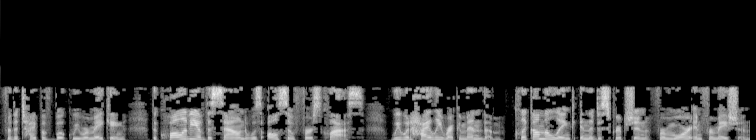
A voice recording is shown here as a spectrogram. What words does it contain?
for the type of book we were making. The quality of the sound was also first class. We would highly recommend them. Click on the link in the description for more information.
